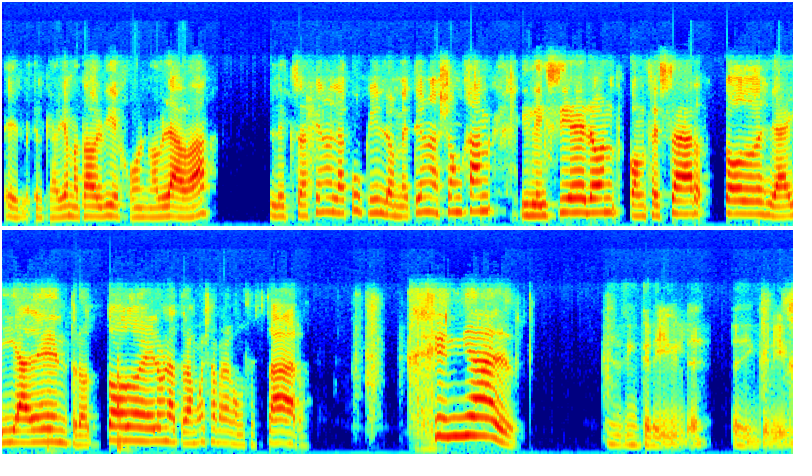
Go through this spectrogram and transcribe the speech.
el, el que había matado al viejo no hablaba, le extrajeron la cookie, lo metieron a John Hamm y le hicieron confesar todo desde ahí adentro, todo era una tramoya para confesar. Genial, Es increíble, es increíble.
